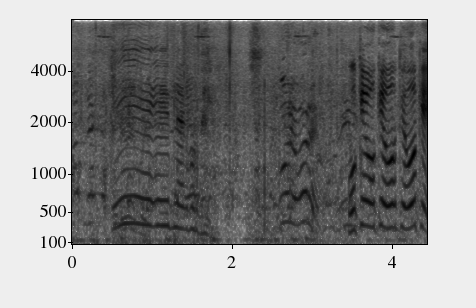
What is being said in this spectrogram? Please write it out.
పడుతుంది okay okay okay okay.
